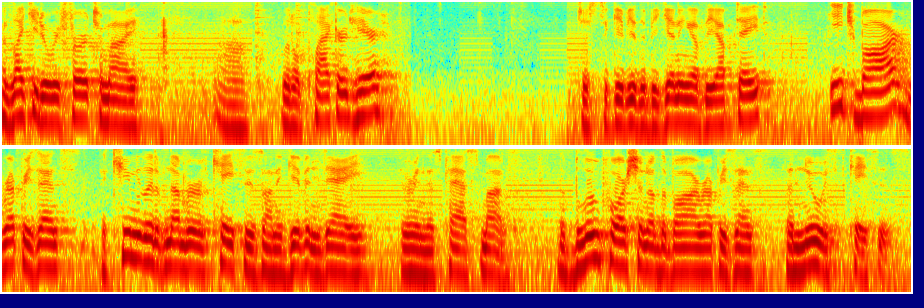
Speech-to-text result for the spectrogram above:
I'd like you to refer to my uh, little placard here, just to give you the beginning of the update. Each bar represents the cumulative number of cases on a given day during this past month. The blue portion of the bar represents the newest cases.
